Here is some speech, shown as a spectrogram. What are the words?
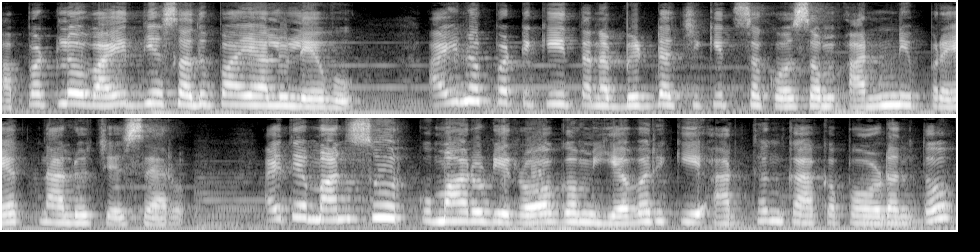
అప్పట్లో వైద్య సదుపాయాలు లేవు. అయినప్పటికీ తన బిడ్డ చికిత్స కోసం అన్ని ప్రయత్నాలు చేశారు. అయితే మన్సూర్ కుమారుడి రోగం ఎవరికీ అర్థం కాకపోవడంతో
